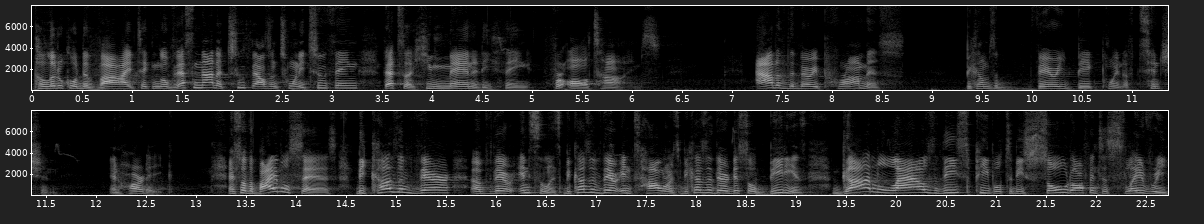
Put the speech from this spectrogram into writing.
political divide taking over. That's not a 2022 thing, that's a humanity thing for all times. Out of the very promise becomes a very big point of tension and heartache. And so the Bible says, because of their, of their insolence, because of their intolerance, because of their disobedience, God allows these people to be sold off into slavery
